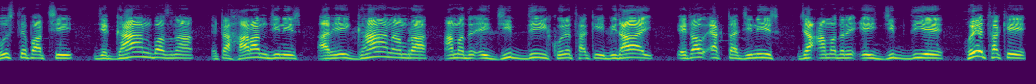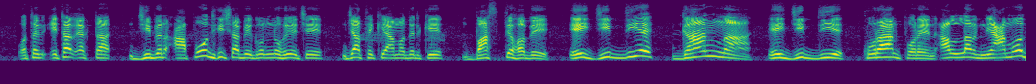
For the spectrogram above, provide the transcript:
বুঝতে পারছি যে গান বাজনা এটা হারাম জিনিস, আর এই গান আমরা আমাদের এই জীব দিয়ে করে থাকি বিধায় এটাও একটা জিনিস যা আমাদের এই জীব দিয়ে হয়ে থাকে, অতএব এটাও একটা জীবের আপদ হিসাবে গণ্য হয়েছে, যা থেকে আমাদেরকে বাঁচতে হবে। এই জীব দিয়ে গান না, এই জীব দিয়ে কোরআন পড়েন। আল্লাহর নিয়ামত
